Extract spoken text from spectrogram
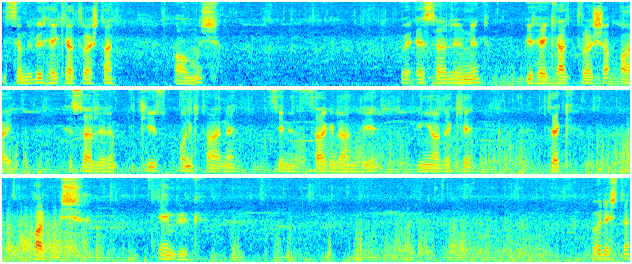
isimli bir heykeltıraştan almış. Ve eserlerinin bir heykeltıraşa ait eserlerin 212 tane senin sergilendiği dünyadaki tek parkmış. En büyük. Böyle işte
